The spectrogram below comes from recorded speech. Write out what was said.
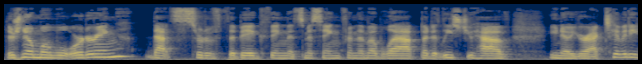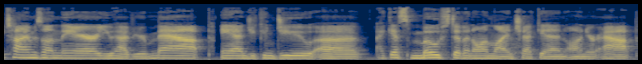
There's no mobile ordering. That's sort of the big thing that's missing from the mobile app, but at least you have, you know, your activity times on there, you have your map, and you can do, uh, I guess, most of an online check in on your app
